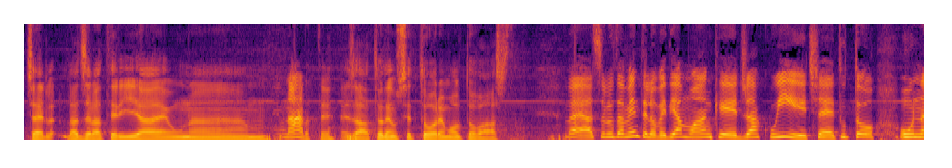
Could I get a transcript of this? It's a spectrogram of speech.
Cioè, la gelateria è una... È un'arte. Esatto, ed è un settore molto vasto. Beh, assolutamente lo vediamo anche già qui, c'è tutto un,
